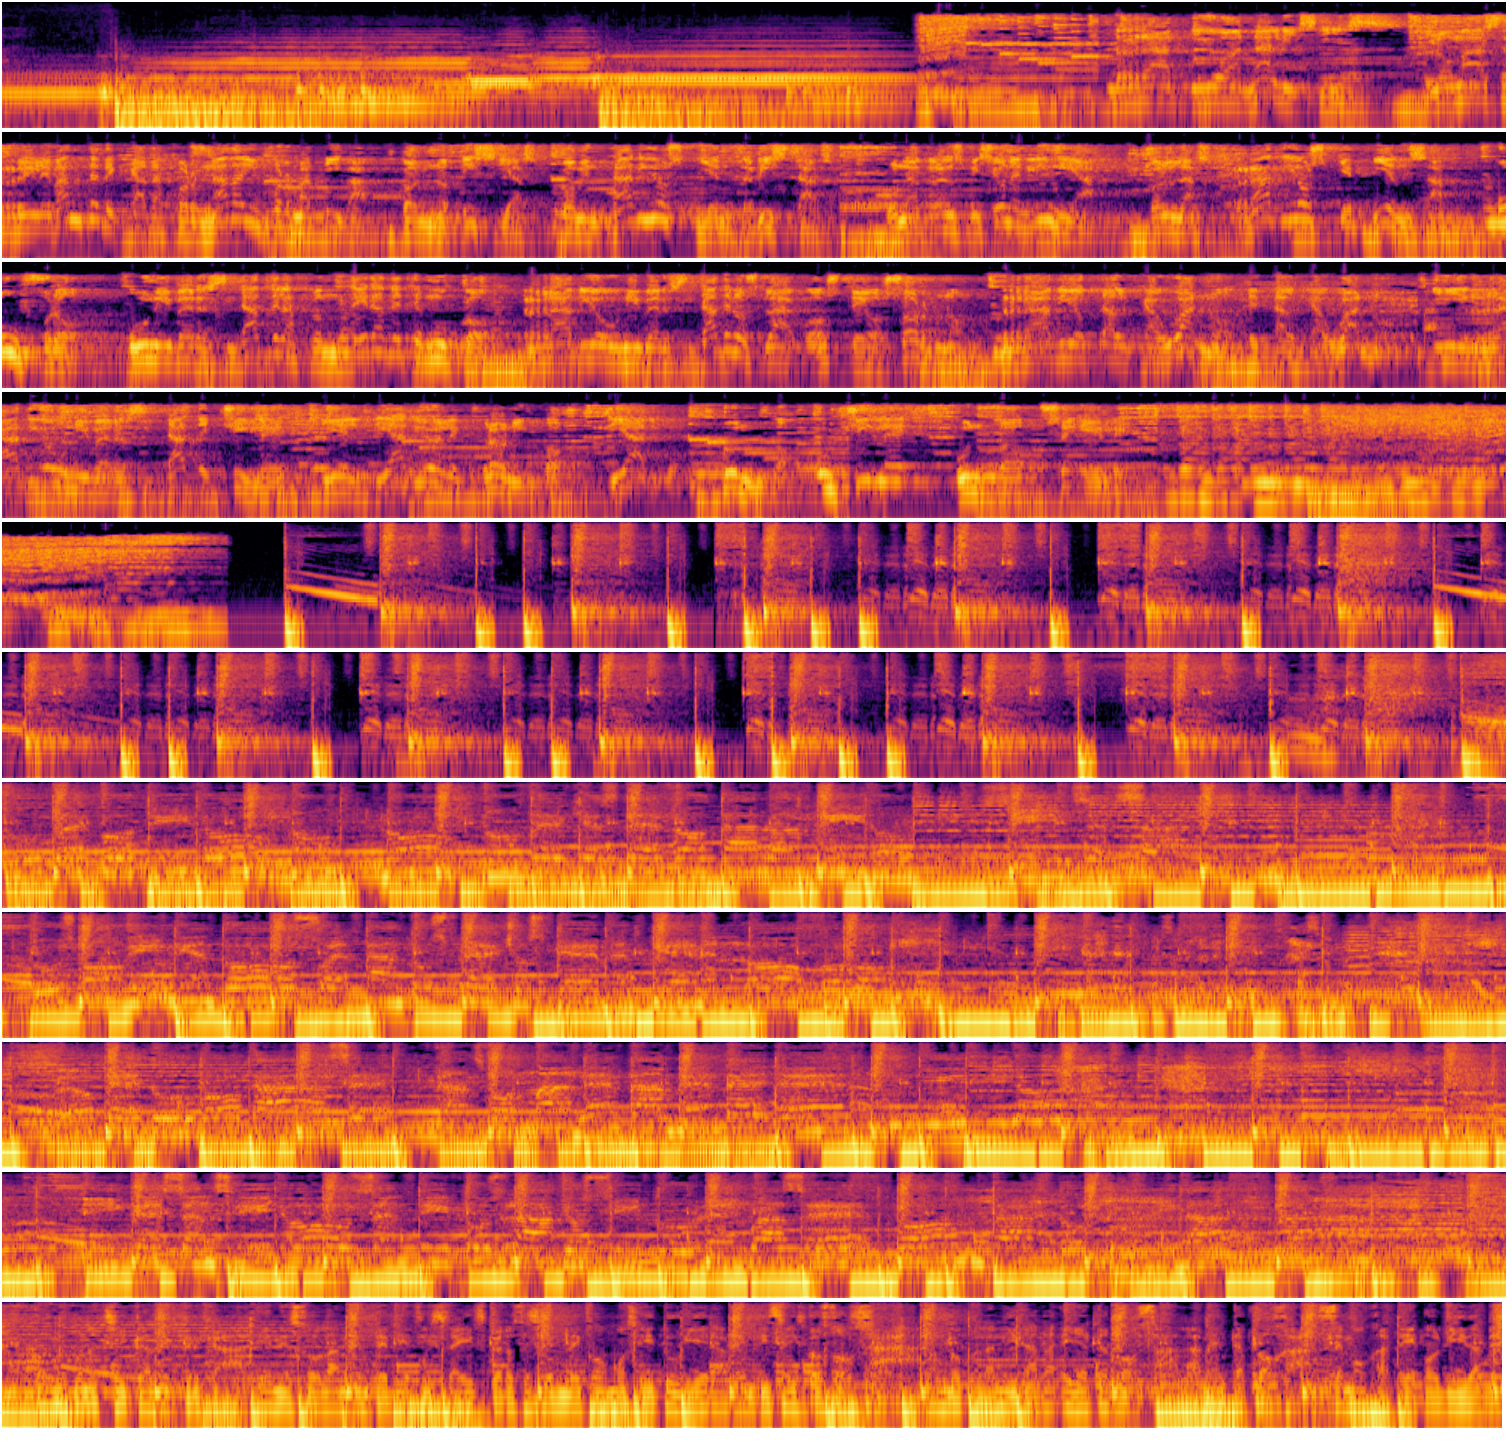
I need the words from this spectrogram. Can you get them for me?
Radioanálisis. Lo más relevante de cada jornada informativa, con noticias, comentarios y entrevistas. Una transmisión en línea con las radios que piensan. UFRO, Universidad de la Frontera de Temuco, Radio Universidad de los Lagos de Osorno, Radio Talcahuano de Talcahuano y Radio Universidad de Chile y el diario electrónico diario.uchile.cl. 26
